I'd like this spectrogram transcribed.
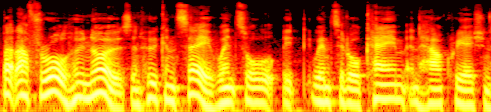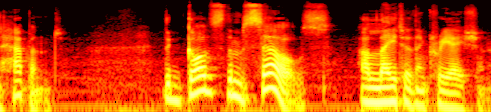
But after all, who knows and who can say whence, all it, whence it all came and how creation happened? The gods themselves are later than creation.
